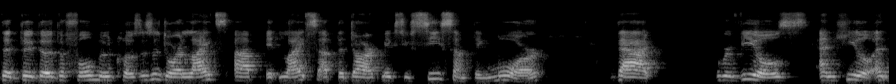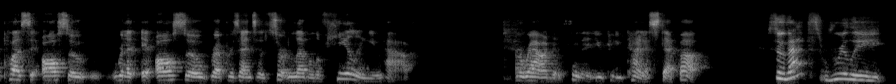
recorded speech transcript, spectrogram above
the, the the the full moon closes a door lights up it lights up the dark makes you see something more that reveals and heal and plus it also it also represents a certain level of healing you have around it so that you can kind of step up. So that's really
